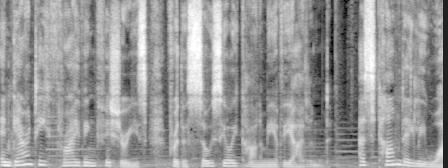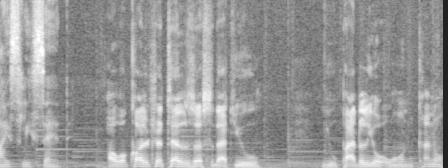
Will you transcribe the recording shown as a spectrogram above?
and guarantee thriving fisheries for the socio-economy of the island. As Tom Daly wisely said, Our culture tells us that you, you paddle your own canoe.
